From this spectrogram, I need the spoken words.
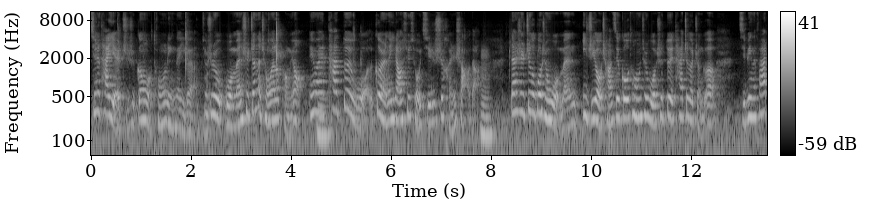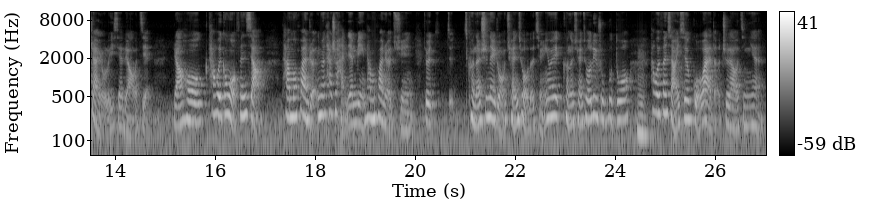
其实他也只是跟我同龄的一个，就是我们是真的成为了朋友，因为他对我个人的医疗需求其实是很少的。嗯。但是这个过程我们一直有长期沟通，就是我是对他这个整个疾病的发展有了一些了解，然后他会跟我分享。他们患者，因为他是罕见病，他们患者群就就可能是那种全球的群，因为可能全球的例数不多，嗯，他会分享一些国外的治疗经验。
